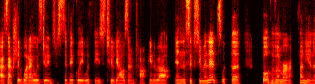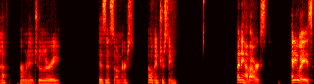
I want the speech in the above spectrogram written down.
That's actually what I was doing specifically with these two gals I'm talking about in the 60 minutes with the both of them are funny enough, permanent jewelry business owners. Oh, interesting. Funny how that works. Anyways,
